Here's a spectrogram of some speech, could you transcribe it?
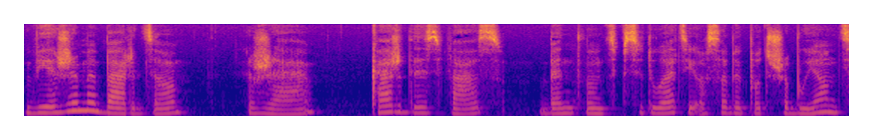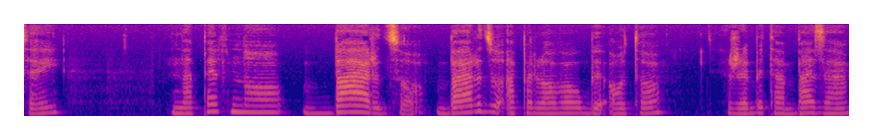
wierzymy bardzo, że każdy z Was, będąc w sytuacji osoby potrzebującej, na pewno bardzo, bardzo apelowałby o to, żeby ta baza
